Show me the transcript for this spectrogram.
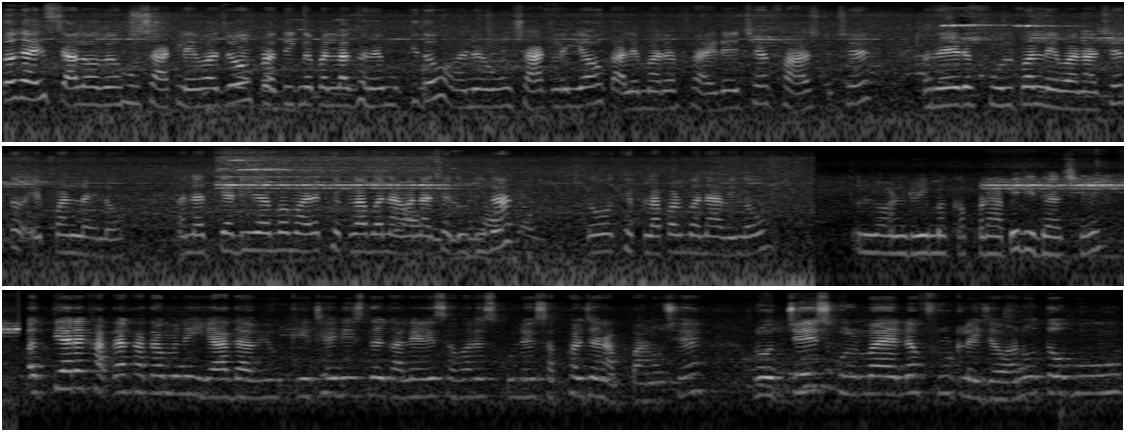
તો ગાઈસ ચાલો હવે હું શાક લેવા જાઉં. પ્રતિકને પહેલાં ઘરે મૂકી દઉં અને હું શાક લઈ આવું. કાલે મારે ફ્રાઈડે છે ફાસ્ટ છે. રેડ ફૂલ પણ લેવાના છે, તો એ પણ લઈ લઉં. અને અત્યારે ડિનરમાં મારે થેપલા બનાવવાના છે દૂધીના. તો થેપલા પણ બનાવી લઉં. તો લોન્ડ્રીમાં કપડાં આપી દીધા છે. અત્યારે ખાતા ખાતા મને યાદ આવ્યું કે જેનિસને કાલે સવારે સ્કૂલે સફરજન આપવાનું છે. રોજે સ્કૂલમાં એને ફ્રૂટ લઈ જવાનું. તો હું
